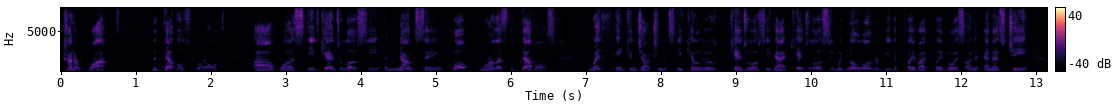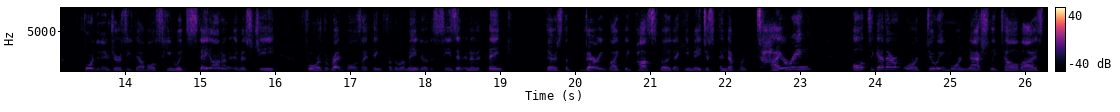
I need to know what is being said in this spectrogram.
kind of rocked the Devils world uh, was Steve Cangelosi announcing, well, more or less the Devils, with in conjunction with Steve Cangelosi, that Cangelosi would no longer be the play-by-play voice on MSG for the New Jersey Devils. He would stay on on MSG for the Red Bulls, I think, for the remainder of the season. And I think there's the very likely possibility that he may just end up retiring altogether or doing more nationally televised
